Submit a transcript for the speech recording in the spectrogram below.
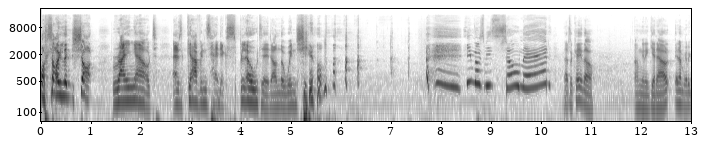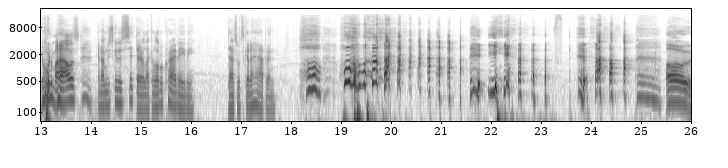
A silent shot rang out as Gavin's head exploded on the windshield. he must be so mad. That's okay though. I'm gonna get out and I'm gonna go into my house and I'm just gonna sit there like a little crybaby. That's what's gonna happen. Oh, yes. oh,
